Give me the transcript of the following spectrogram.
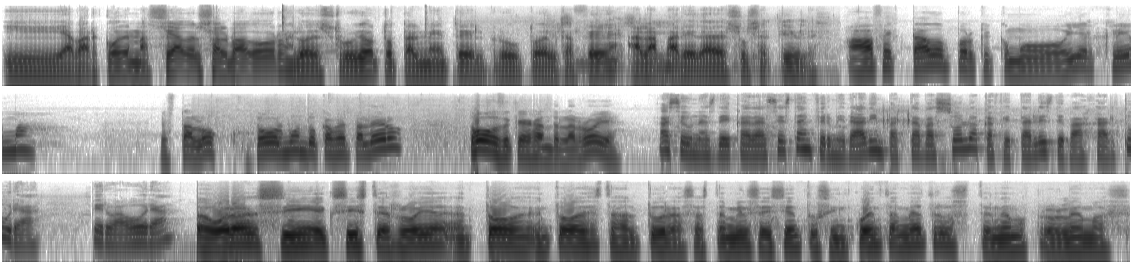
y abarcó demasiado El Salvador, lo destruyó totalmente el producto del café a las variedades susceptibles. Ha afectado porque como hoy el clima está loco, todo el mundo cafetalero, todos se quejan de la roya. Hace unas décadas esta enfermedad impactaba solo a cafetales de baja altura, pero ahora... Ahora sí existe roya en, en todas estas alturas, hasta 1650 metros tenemos problemas.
